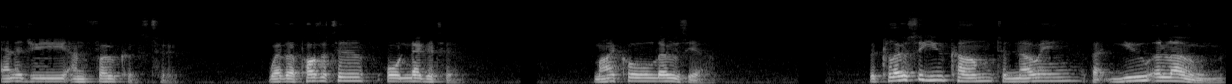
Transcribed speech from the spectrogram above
energy, and focus to, whether positive or negative. Michael Losier. The closer you come to knowing that you alone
